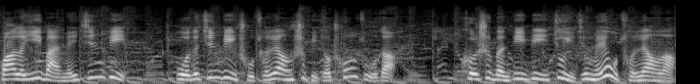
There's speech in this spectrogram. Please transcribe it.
花了一百枚金币。我的金币储存量是比较充足的，可是本地币就已经没有存量了。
